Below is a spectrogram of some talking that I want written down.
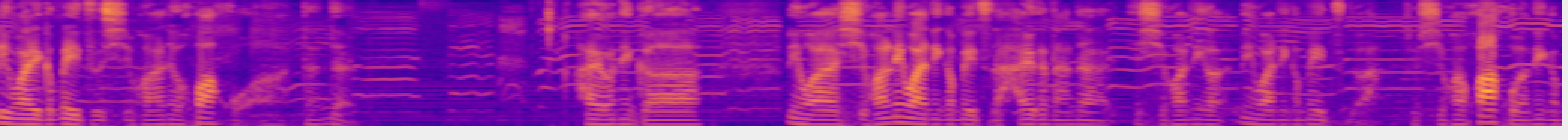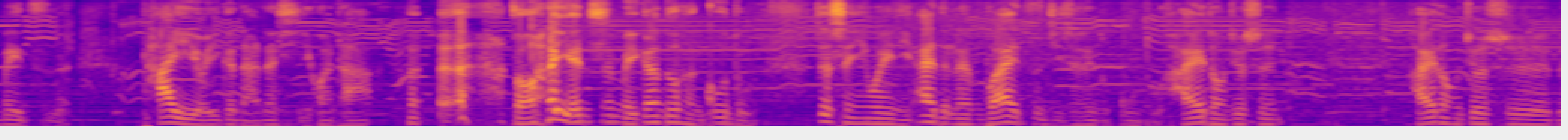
另外一个妹子喜欢那个花火啊等等，还有那个另外喜欢另外那个妹子的，还有个男的喜欢那个另外那个妹子的吧，就喜欢花火的那个妹子，他也有一个男的喜欢他。总而言之，每个人都很孤独。这是因为你爱的人不爱自己，这是一种孤独。还有一种就是，还有一种就是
